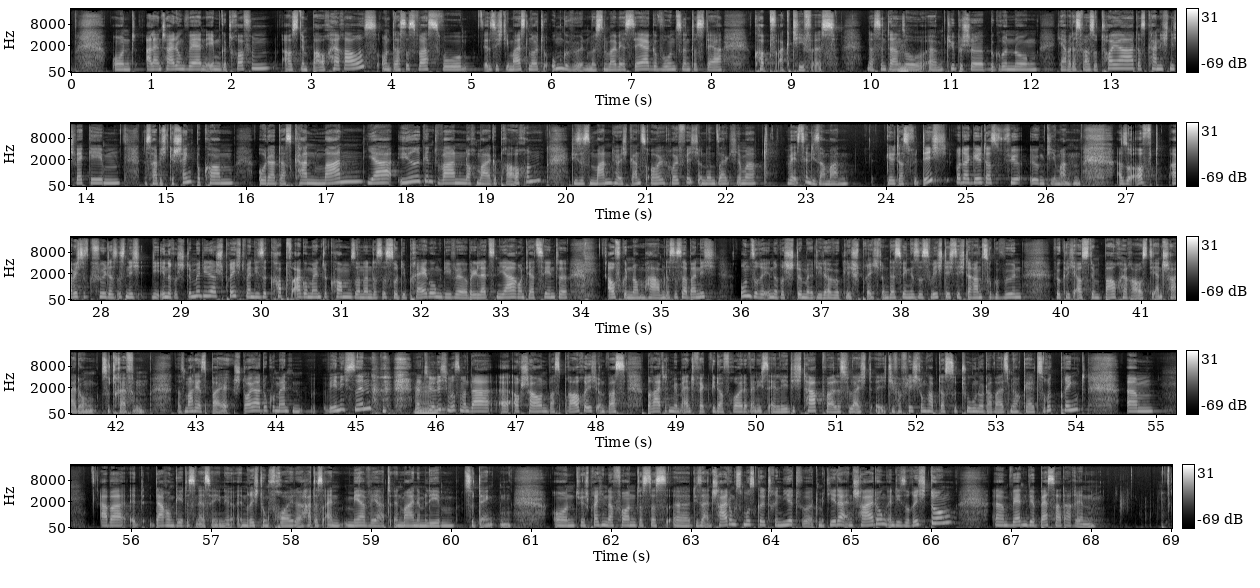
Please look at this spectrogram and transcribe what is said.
Und alle Entscheidungen werden eben getroffen aus dem Bauch heraus. Und das ist was, wo sich die meisten Leute umgewöhnen müssen, weil wir es sehr gewohnt sind, dass der Kopf aktiv ist. Das sind dann mhm. so ähm, typische Begründungen, ja, aber das war so teuer, das kann ich nicht weggeben, das habe ich geschenkt bekommen oder das kann man ja irgendwann nochmal gebrauchen. Dieses Mann höre ich ganz häufig und dann sage ich immer, wer ist denn dieser Mann? Gilt das für dich oder gilt das für irgendjemanden? Also oft habe ich das Gefühl, das ist nicht die innere Stimme, die da spricht, wenn diese Kopfargumente kommen, sondern das ist so die Prägung, die wir über die letzten Jahre und Jahrzehnte aufgenommen haben. Das ist aber nicht unsere innere Stimme, die da wirklich spricht. Und deswegen ist es wichtig, sich daran zu gewöhnen, wirklich aus dem Bauch heraus die Entscheidung zu treffen. Das macht jetzt bei Steuerdokumenten wenig Sinn. Mhm. Natürlich muss man da äh, auch schauen, was brauche ich und was bereitet mir im Endeffekt wieder Freude, wenn ich es erledigt habe, weil es vielleicht äh, ich die Verpflichtung habe, das zu tun oder weil es mir auch Geld zurückbringt. Ähm, aber äh, darum geht es in erster Linie, in Richtung Freude. Hat es einen Mehrwert in meinem Leben zu denken? Und wir sprechen davon, dass das, äh, dieser Entscheidungsmuskel trainiert wird. Mit jeder Entscheidung in diese Richtung äh, werden wir besser darin.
